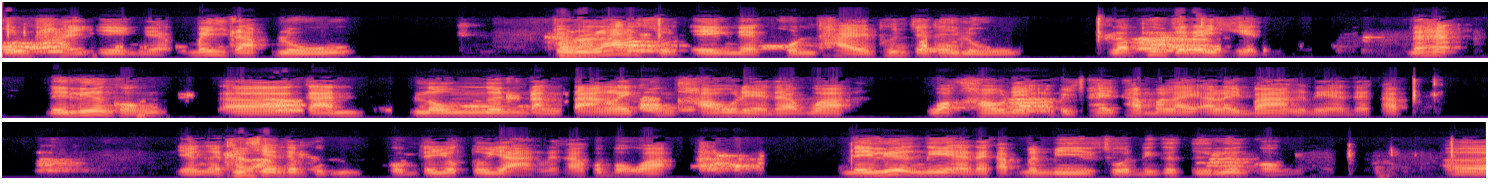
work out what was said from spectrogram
คนไทยเองเนี่ยไม่รับรู้ จนล่าสุดเองเนี่ย คนไทยเพิ่งจะได้รู้ และเพิ่งจะได้เห็นนะฮะ ในเรื่องของเอ่อการลงเงินต่างๆ อะไรของเขาเนี่ยนะครับ ว่าว่าเขาเนี่ยเอาไปใช้ทำอะไรอะไรบ้างเนี่ยนะครับ อย่างอาทิเช่นที่ผมผมจะยกตัวอย่างนะครับเขาบอกว่าในเรื่องนี้นะครับ มันมีส่วนหนึ่งก็คือเรื่องของ เอ่อ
